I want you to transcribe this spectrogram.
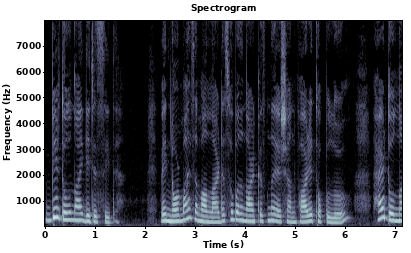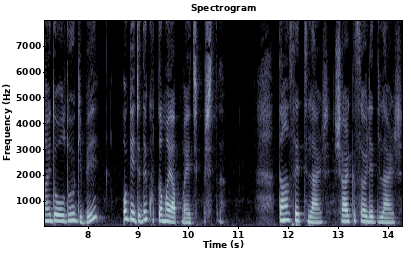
Bir dolunay gecesiydi ve normal zamanlarda sobanın arkasında yaşayan fare topluluğu her dolunayda olduğu gibi o gecede kutlama yapmaya çıkmıştı. Dans ettiler, şarkı söylediler,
